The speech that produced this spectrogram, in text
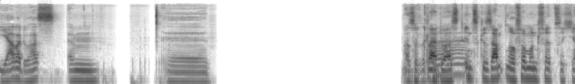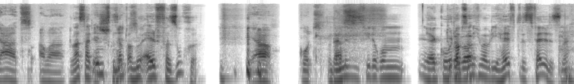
Ja, aber du hast. Ähm, äh, Also klar, du hast insgesamt nur 45 Yards, aber Du hast halt insgesamt Schnitt- auch nur elf Versuche. ja, gut. Und dann Das- ist es wiederum. Ja, Du gut, kommst ja aber, nicht mal über die Hälfte des Feldes, ne?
